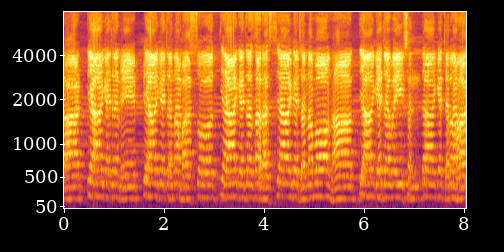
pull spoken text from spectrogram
काट्याय च नेप्याय च नमः सोत्याय च सरस्याय च नमो नाद्याय च वैशन्ताय च नमः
